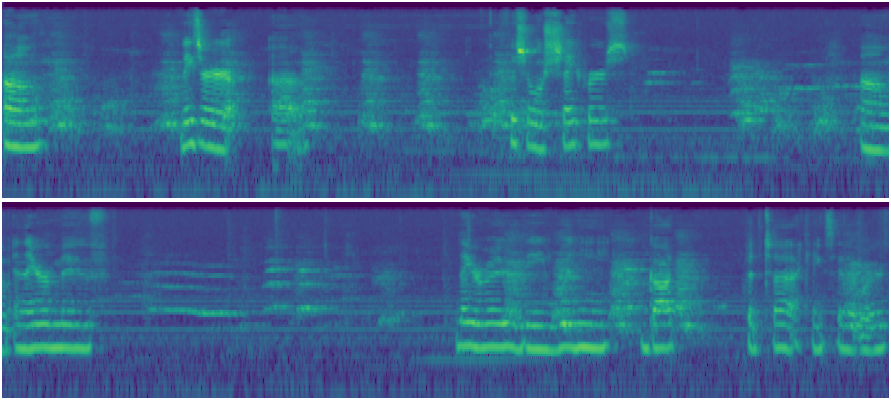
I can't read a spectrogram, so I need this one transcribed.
Um, these are uh, official shapers, um, and they remove they remove the wooden god, but uh, I can't say that word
